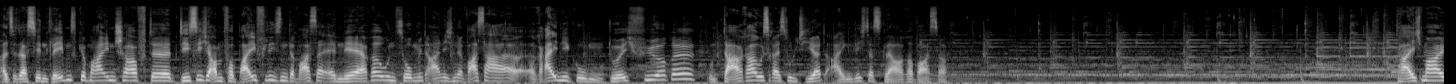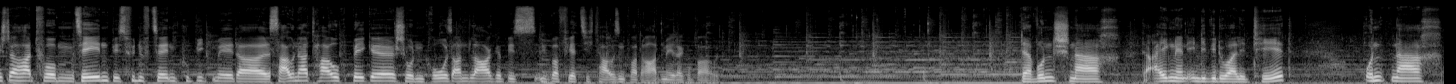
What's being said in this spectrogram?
Also das sind Lebensgemeinschaften, die sich am vorbeifließenden Wasser ernähren und somit eigentlich eine Wasserreinigung durchführen. Und daraus resultiert eigentlich das klare Wasser. Teichmeister hat vom 10 bis 15 Kubikmeter Saunatauchbecken schon Großanlage bis über 40.000 Quadratmeter gebaut. Der Wunsch nach der eigenen Individualität und nach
